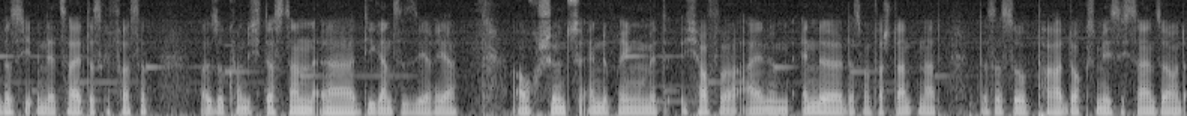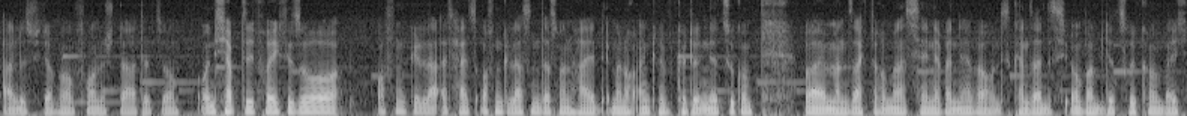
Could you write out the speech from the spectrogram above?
dass ich in der Zeit das gefasst habe. Also konnte ich das dann, äh, die ganze Serie, auch schön zu Ende bringen mit, ich hoffe, einem Ende, das man verstanden hat, dass das so paradoxmäßig sein soll und alles wieder von vorne startet. so. Und ich habe die Projekte so offen teils offen gelassen, dass man halt immer noch anknüpfen könnte in der Zukunft, weil man sagt doch immer say never never und es kann sein, dass ich irgendwann wieder zurückkomme, weil ich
